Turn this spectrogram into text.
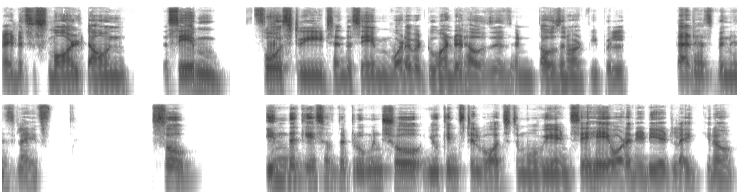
right? It's a small town the same four streets and the same whatever 200 houses and 1000 odd people. That has been his life. So in the case of the truman show you can still watch the movie and say hey what an idiot like you know?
